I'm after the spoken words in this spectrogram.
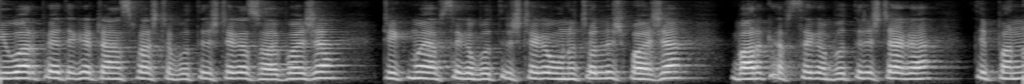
ইউআর পে থেকে ট্রান্সফার্সে বত্রিশ টাকা ছয় পয়সা, টিকমো অ্যাপস থেকে বত্রিশ টাকা উনচল্লিশ পয়সা, বার্ক অ্যাপস থেকে বত্রিশ টাকা তিপ্পান্ন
